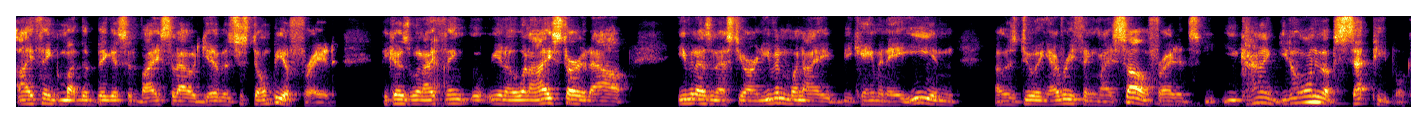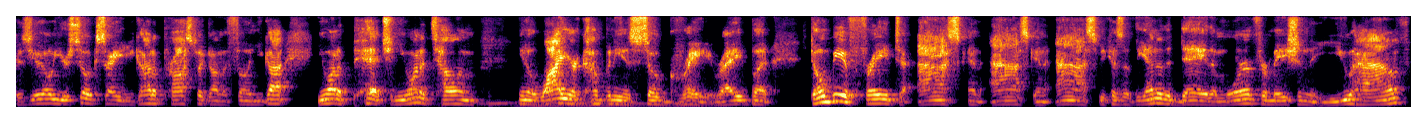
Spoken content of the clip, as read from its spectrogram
i think my, the biggest advice that i would give is just don't be afraid. Because when i think you know when i started out even as an sdr and even when i became an ae and I was doing everything myself, right? It's you kind of you don't want to upset people because you know you're so excited. You got a prospect on the phone, you got you want to pitch and you want to tell them, you know, why your company is so great, right? But don't be afraid to ask and ask and ask because at the end of the day, the more information that you have,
